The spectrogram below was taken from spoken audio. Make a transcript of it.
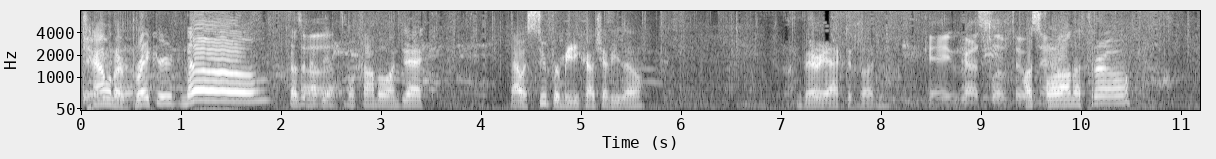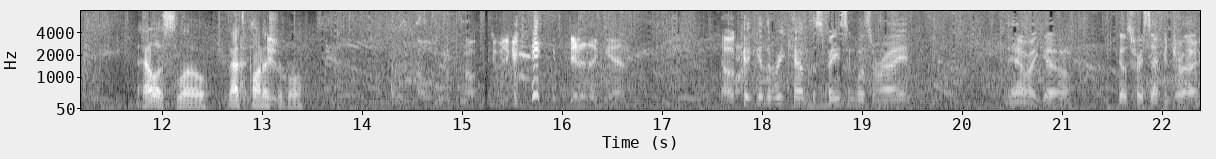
Counter go. breaker, no! Doesn't have the Uh, optimal combo on deck. That was super meaty crouch heavy though. Very active button. Okay, we got a slow toe Plus now. four on the throw. Hella slow. That's punishable. Oh, oh, do it again. Did it again. Oh, couldn't get the recap. The spacing wasn't right. There we go. Goes for a second try.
